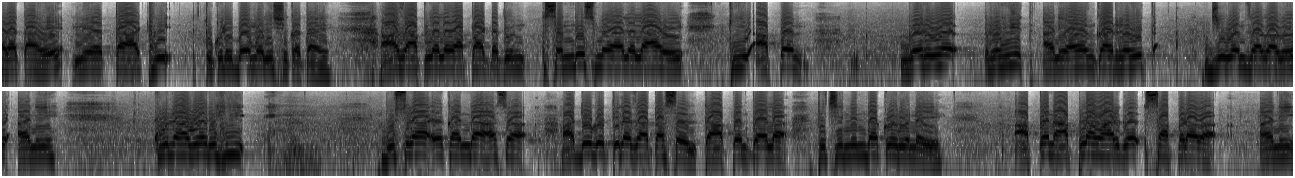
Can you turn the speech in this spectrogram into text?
खरात आहे. मी आत्ता आठवी तुकडी ब मध्ये शिकत आहे. आज आपल्याला या पाठातून संदेश मिळालेला आहे की आपण गर्वरहित आणि अहंकाररहित जीवन जगावे आणि कुणावरही दुसरा एखादा असा अधोगतीला जात असेल तर आपण त्याला त्याची निंदा करू नये. आपण आपला मार्ग सापडावा आणि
